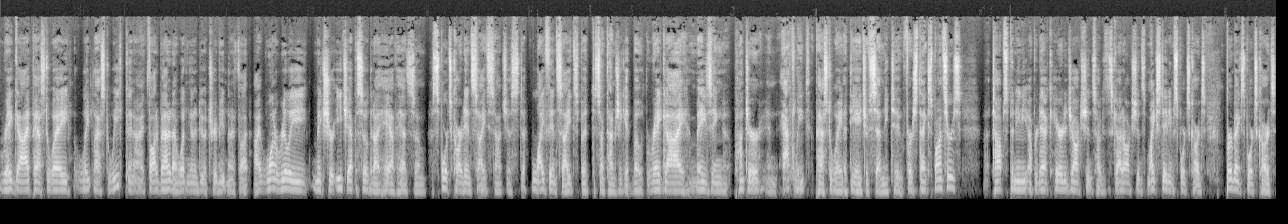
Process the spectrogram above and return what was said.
Ray Guy passed away late last week and I thought about it. I wasn't going to do a tribute and I thought I want to really make sure each episode that I have has some sports card insights, not just uh, life insights, but sometimes you get both. Ray Guy, amazing punter and athlete, passed away at the age of 72. First, thanks sponsors. Uh, Topps Panini Upper Deck, Heritage Auctions, Huggins Scott Auctions, Mike Stadium Sports Cards, Burbank Sports Cards,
